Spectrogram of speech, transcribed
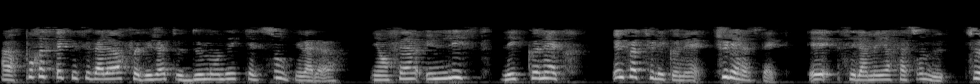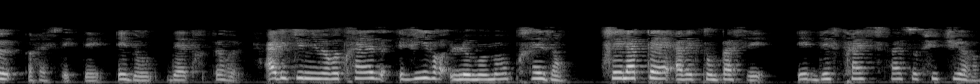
Alors pour respecter ses valeurs, faut déjà te demander quelles sont tes valeurs et en faire une liste, les connaître. Une fois que tu les connais, tu les respectes et c'est la meilleure façon de te respecter et donc d'être heureux. Habitude numéro 13, vivre le moment présent. Fais la paix avec ton passé et déstresse face au futur.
